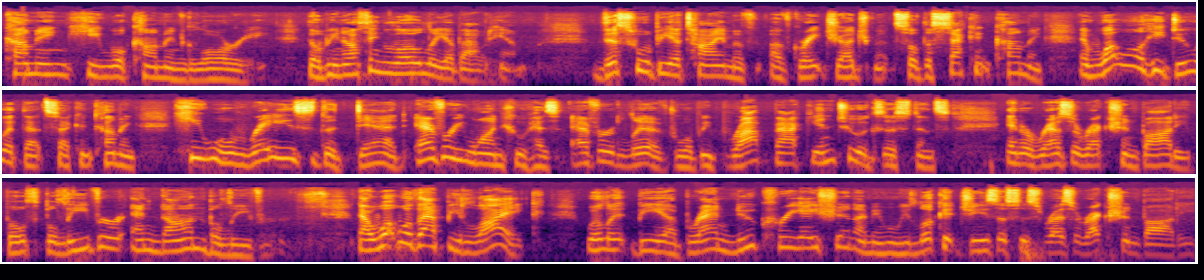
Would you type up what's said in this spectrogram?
coming, he will come in glory. There'll be nothing lowly about him. This will be a time of, of great judgment. So, the second coming. And what will he do at that second coming? He will raise the dead. Everyone who has ever lived will be brought back into existence in a resurrection body, both believer and non believer. Now, what will that be like? Will it be a brand new creation? I mean, when we look at Jesus' resurrection body,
